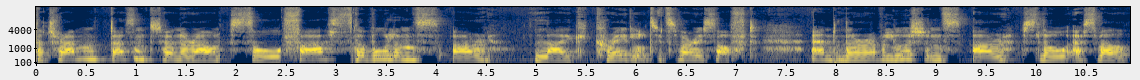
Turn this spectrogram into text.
The tram doesn't turn around so fast. The woolens are like cradled. It's very soft. And the revolutions are slow as well.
